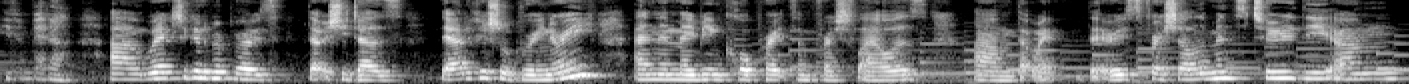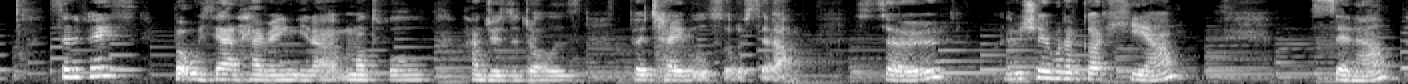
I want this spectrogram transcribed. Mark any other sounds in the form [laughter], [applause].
Even better. Um, we're actually going to propose that she does the artificial greenery and then maybe incorporate some fresh flowers. Um, that way there is fresh elements to the um, centerpiece but without having you know multiple hundreds of dollars per table sort of set up. So let me show you what I've got here set up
